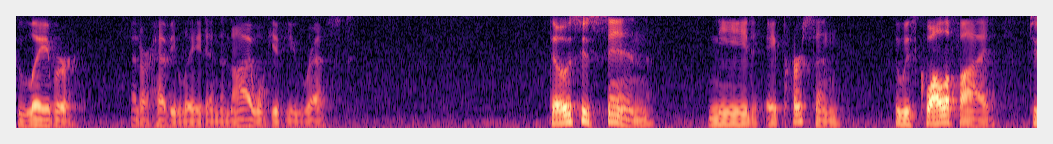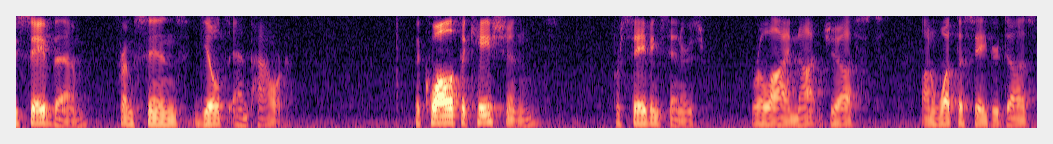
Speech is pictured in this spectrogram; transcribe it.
who labor and are heavy laden, and I will give you rest. Those who sin need a person who is qualified to save them from sin's guilt and power. The qualifications for saving sinners rely not just on what the Savior does,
